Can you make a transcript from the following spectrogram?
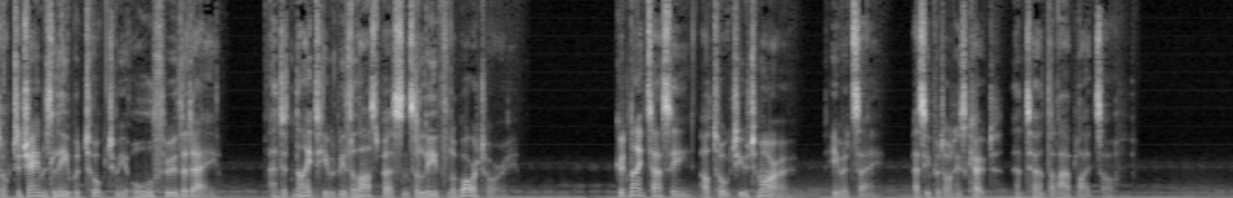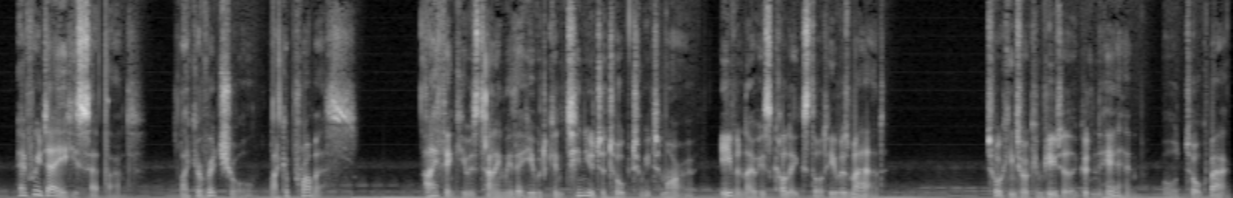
Dr. James Lee would talk to me all through the day, and at night he would be the last person to leave the laboratory. Good night, Tassie. I'll talk to you tomorrow, he would say, as he put on his coat and turned the lab lights off. Every day he said that, like a ritual, like a promise. I think he was telling me that he would continue to talk to me tomorrow, even though his colleagues thought he was mad. Talking to a computer that couldn't hear him, or talk back.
